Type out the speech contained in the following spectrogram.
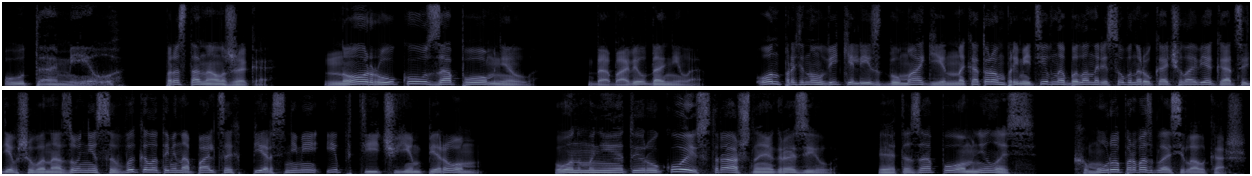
Утомил, простонал Жека. Но руку запомнил, добавил Данила. Он протянул Вике лист бумаги, на котором примитивно была нарисована рука человека, отсидевшего на зоне с выколотыми на пальцах перстнями и птичьим пером. Он мне этой рукой страшное грозил. Это запомнилось. Хмуро провозгласил алкаш.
